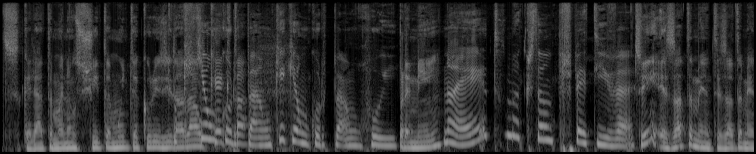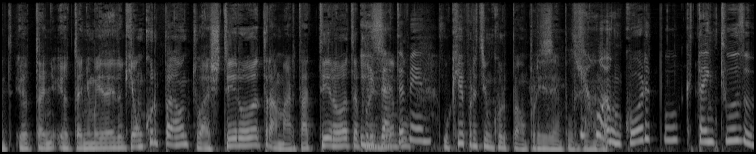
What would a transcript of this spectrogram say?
Se calhar também não suscita muita O curiosidade. que, Ah, é que é um que tá- corpão? O que é que é um corpão, Rui? Para mim, Não é? É tudo uma questão de perspectiva. Sim, exatamente, exatamente. Eu tenho, eu tenho uma ideia do que é um corpão. Tu has ter outra, a Marta há de ter outra, por Exatamente. exemplo. O que é para ti um corpão, por exemplo, É Joana? é um corpo que tem tudo.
